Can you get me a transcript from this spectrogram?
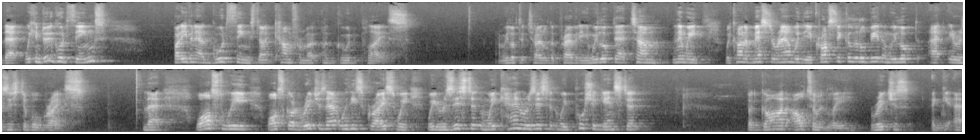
That we can do good things, but even our good things don't come from a, a good place. And we looked at total depravity, and we looked at, um, and then we, we kind of messed around with the acrostic a little bit, and we looked at irresistible grace. That whilst we, whilst God reaches out with His grace, we, we resist it, and we can resist it, and we push against it, but God ultimately reaches, uh,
